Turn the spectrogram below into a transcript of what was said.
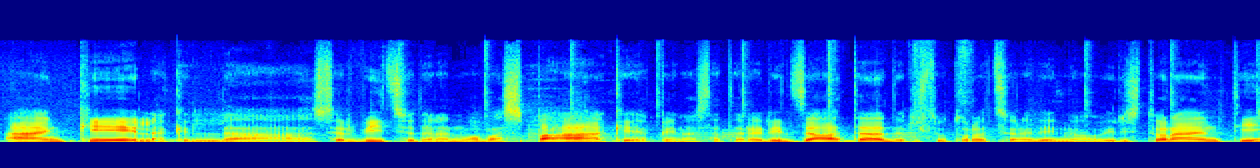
anche il servizio della nuova SPA che è appena stata realizzata, della ristrutturazione dei nuovi ristoranti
